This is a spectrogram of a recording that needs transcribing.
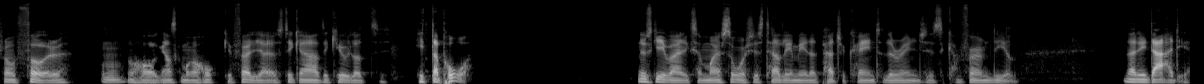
från förr Mm. och har ganska många hockeyföljare så tycker han att det är kul att hitta på. Nu skriver han liksom My source is telling me that Patrick Kane to the Rangers is a confirmed deal. När det inte är det.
